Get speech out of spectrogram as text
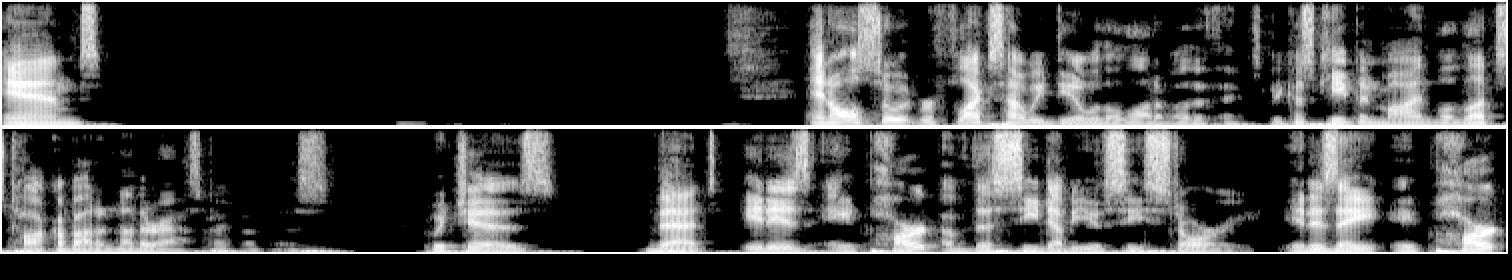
And and also it reflects how we deal with a lot of other things. Because keep in mind let's talk about another aspect of this which is that it is a part of the CWC story. It is a a part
